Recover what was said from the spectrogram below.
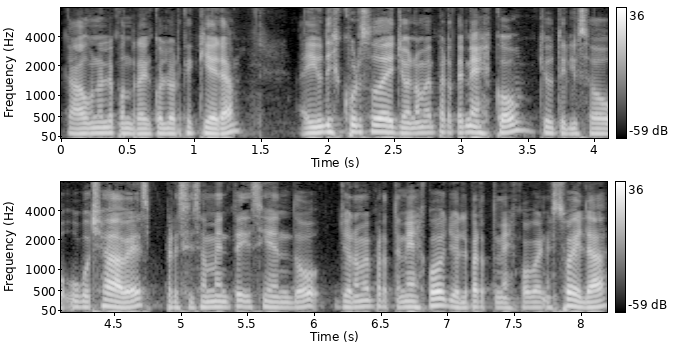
cada uno le pondrá el color que quiera. Hay un discurso de yo no me pertenezco que utilizó Hugo Chávez, precisamente diciendo yo no me pertenezco, yo le pertenezco a Venezuela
